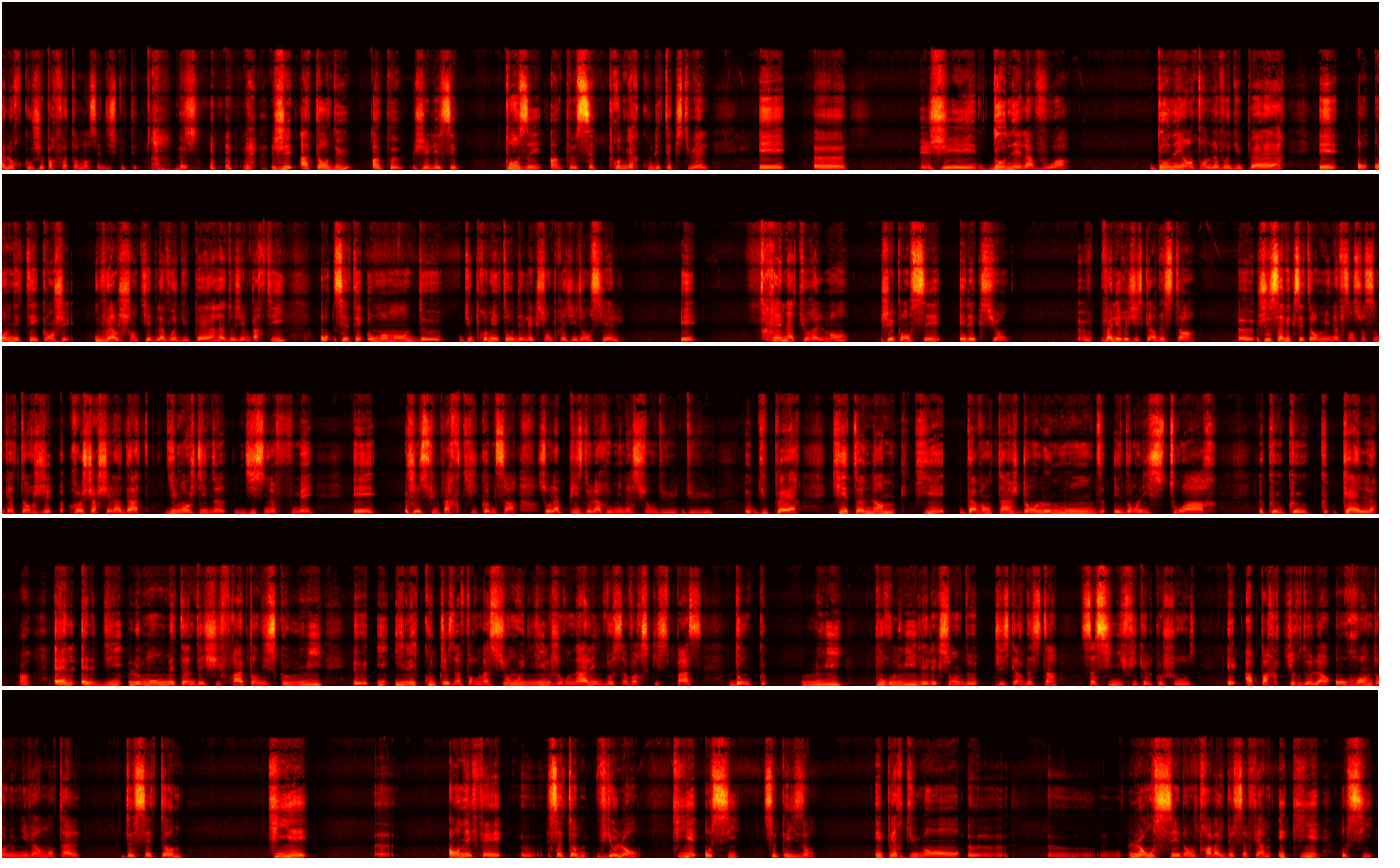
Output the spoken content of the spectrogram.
Alors que j'ai parfois tendance à discuter. Euh, j'ai attendu un peu, j'ai laissé poser un peu cette première coulée textuelle et euh, j'ai donné la voix, donné à entendre la voix du Père. Et on, était, quand j'ai ouvert le chantier de la voix du Père, la deuxième partie, c'était au moment du premier tour d'élection présidentielle. Et très naturellement, j'ai pensé élection, euh, Valéry Giscard d'Estaing. Euh, je savais que c'était en 1974, j'ai recherché la date, dimanche 19 19 mai, et je suis partie comme ça sur la piste de la rumination du, du, euh, du père, qui est un homme qui est davantage dans le monde et dans l'histoire que, que- qu'elle. hein. Elle, elle dit le monde m'est indéchiffrable, tandis que lui, euh, il, il écoute les informations, il lit le journal, il veut savoir ce qui se passe. Donc, lui, pour lui, l'élection de Giscard d'Estaing, ça signifie quelque chose. Et à partir de là, on rentre dans l'univers mental de cet homme, qui est euh, en effet euh, cet homme violent, qui est aussi ce paysan, éperdument euh, lancé dans le travail de sa ferme, et qui est aussi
